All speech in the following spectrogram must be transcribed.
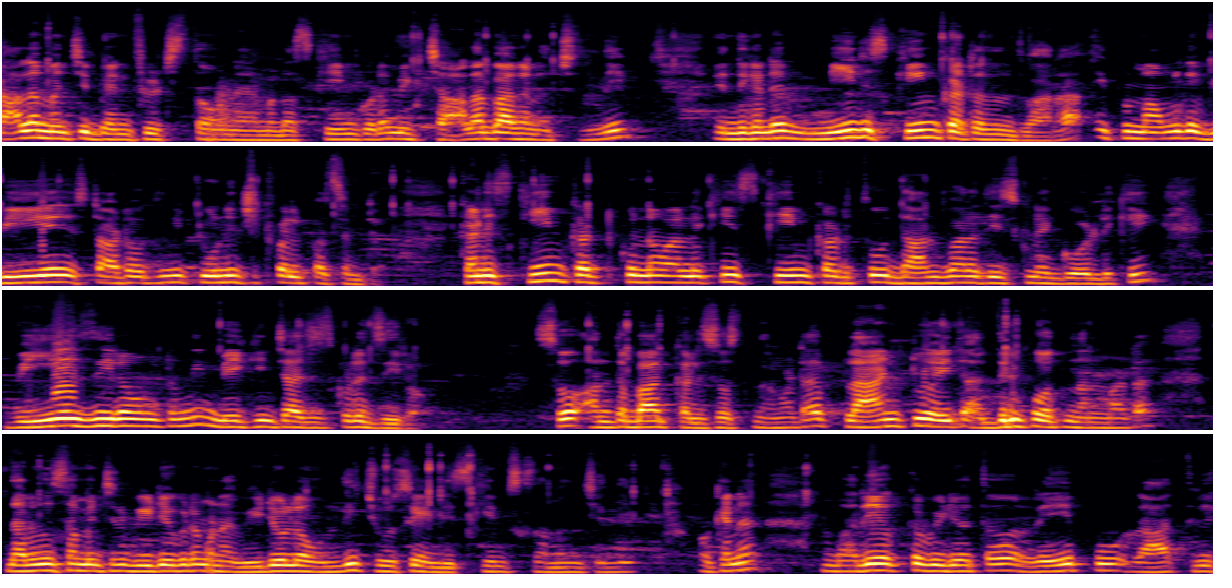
చాలా మంచి బెనిఫిట్స్తో ఉన్నాయన్నమాట స్కీమ్ కూడా. మీకు చాలా బాగా నచ్చుతుంది. ఎందుకంటే మీరు స్కీమ్ కట్టడం ద్వారా ఇప్పుడు మామూలుగా విఏ స్టార్ట్ అవుతుంది టూ నుంచి ట్వెల్వ్ పర్సెంట్ కానీ స్కీమ్ కట్టుకున్న వాళ్ళకి స్కీమ్ కడుతూ దాని ద్వారా తీసుకునే గోల్డ్కి విఏ జీరో ఉంటుంది మేకింగ్ ఛార్జెస్ కూడా జీరో సో అంత బాగా కలిసి వస్తుంది అనమాట ప్లాన్ టూ అయితే అదిరిపోతుంది అనమాట దాని గురించి సంబంధించిన వీడియో కూడా మన వీడియోలో ఉంది. చూసేయండి స్కీమ్స్కి సంబంధించింది. ఓకేనా? మరి ఒక్క వీడియోతో రేపు రాత్రి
